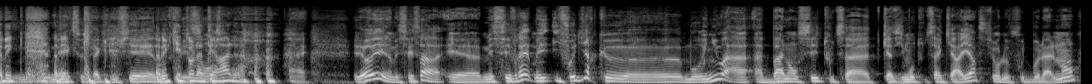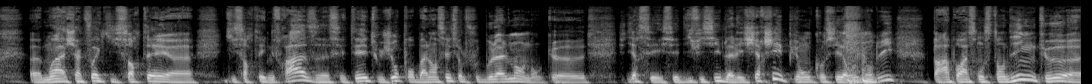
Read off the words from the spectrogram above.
Avec- avec- avec- se sacrifiaient dans avec les Eto latéral. Et oui, non, mais c'est ça. Et, euh, mais c'est vrai. Mais il faut dire que euh, Mourinho a, a balancé toute sa, quasiment toute sa carrière sur le football allemand. Euh, moi, à chaque fois qu'il sortait, euh, qu'il sortait une phrase, c'était toujours pour balancer sur le football allemand. Donc, euh, je veux dire, c'est, c'est difficile d'aller chercher. Et puis, on considère aujourd'hui, par rapport à son standing, que, euh,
